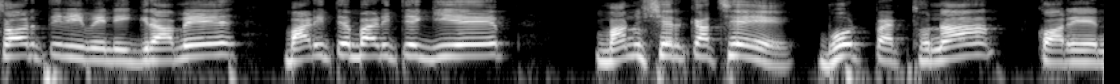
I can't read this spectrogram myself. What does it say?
চর ত্রিবেণী গ্রামে বাড়িতে বাড়িতে গিয়ে মানুষের কাছে ভোট প্রার্থনা করেন।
